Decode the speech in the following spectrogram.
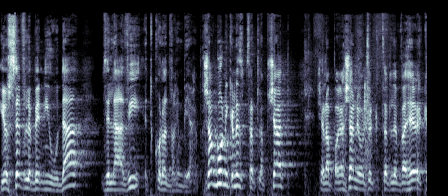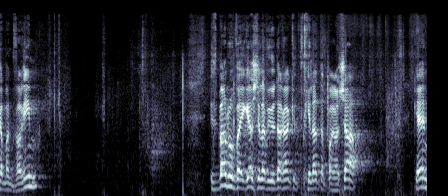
יוסף לבין יהודה, זה להביא את כל הדברים ביחד. עכשיו בואו ניכנס קצת לפשט של הפרשה, אני רוצה קצת לבאר כמה דברים. הסברנו ויגש אליו יהודה רק את תחילת הפרשה, כן?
